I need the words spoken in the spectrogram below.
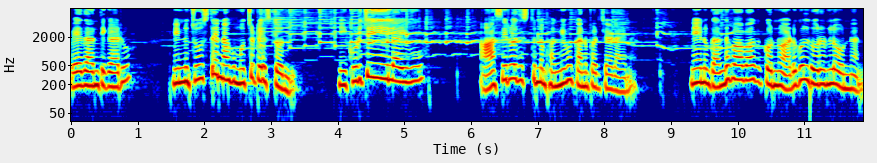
వేదాంతి గారు నిన్ను చూస్తే నాకు ముచ్చటేస్తోంది. నీ కుడి చెయ్యి ఇలా ఇవ్వు. ఆశీర్వదిస్తున్న భంగిమ కనపరిచాడు ఆయన. నేను గంధబాబాకి కొన్ని అడుగుల దూరంలో ఉన్నాను.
